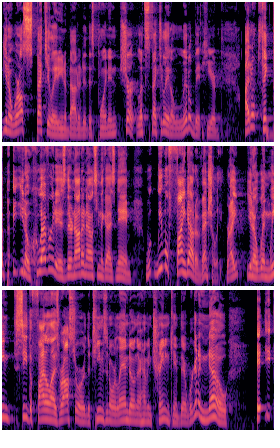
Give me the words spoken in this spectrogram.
you know we're all speculating about it at this point and sure, let's speculate a little bit here. I don't think the you know whoever it is, they're not announcing the guy's name. We will find out eventually, right? You know, when we see the finalized roster or the teams in Orlando and they're having training camp there, we're going to know it, it,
